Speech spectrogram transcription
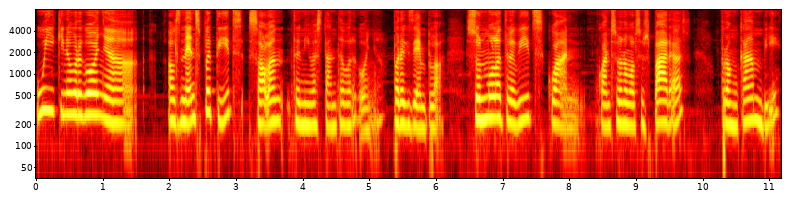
Ui, quina vergonya! Els nens petits solen tenir bastanta vergonya. Per exemple, són molt atrevits quan, quan són amb els seus pares, però en canvi,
